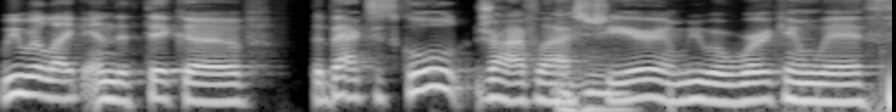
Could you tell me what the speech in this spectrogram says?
we were like in the thick of the back to school drive last mm-hmm. year, and we were working with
